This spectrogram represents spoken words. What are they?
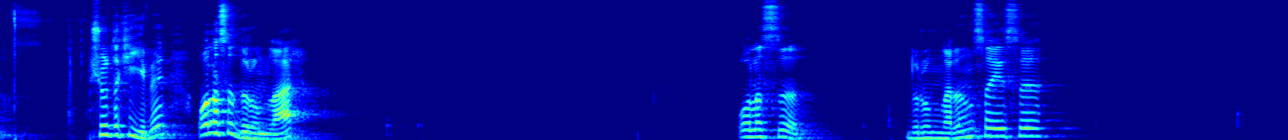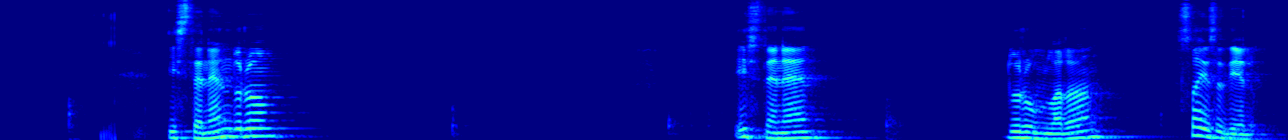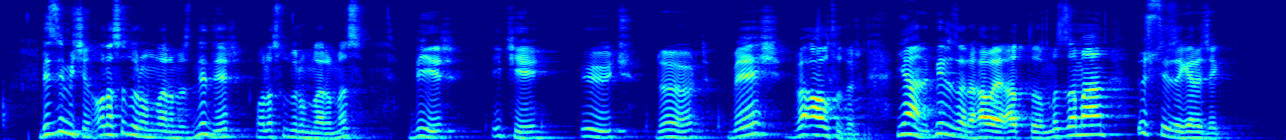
Şuradaki gibi olası durumlar olası durumların sayısı istenen durum istenen durumların sayısı diyelim. Bizim için olası durumlarımız nedir? Olası durumlarımız 1, 2, 3, 4, 5 ve 6'dır. Yani bir zarı havaya attığımız zaman üst yüze gelecek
